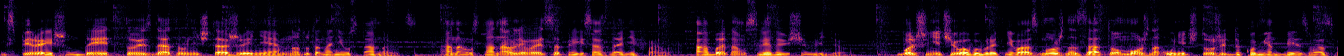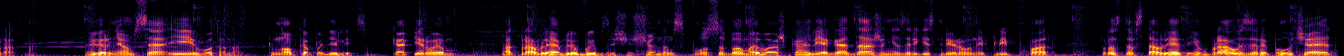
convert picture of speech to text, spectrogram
expiration date, то есть дата уничтожения, но тут она не установится. Она устанавливается при создании файлов. Об этом в следующем видео. Больше ничего выбрать невозможно, зато можно уничтожить документ безвозвратно. Вернемся и вот она, кнопка «Поделиться». Копируем, отправляем любым защищенным способом, и ваш коллега, даже не зарегистрированный в CryptPad, просто вставляет ее в браузер и получает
